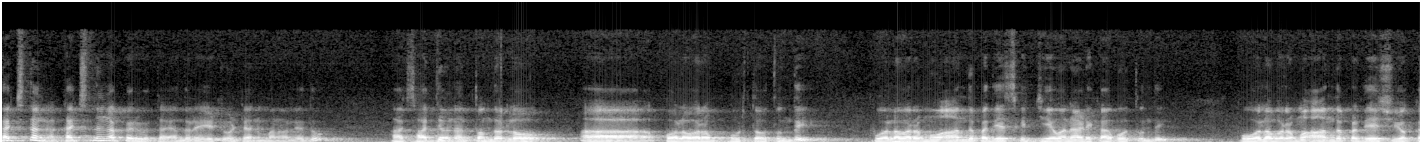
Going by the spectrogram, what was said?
ఖచ్చితంగా ఖచ్చితంగా పెరుగుతాయి. అందులో ఎటువంటి అనుమానం లేదు. సాధ్యమైన సాధ్యమైనంత తొందరలో పోలవరం పూర్తవుతుంది. పోలవరము ఆంధ్రప్రదేశ్కి జీవనాడి కాబోతుంది. పోలవరము ఆంధ్రప్రదేశ్ యొక్క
